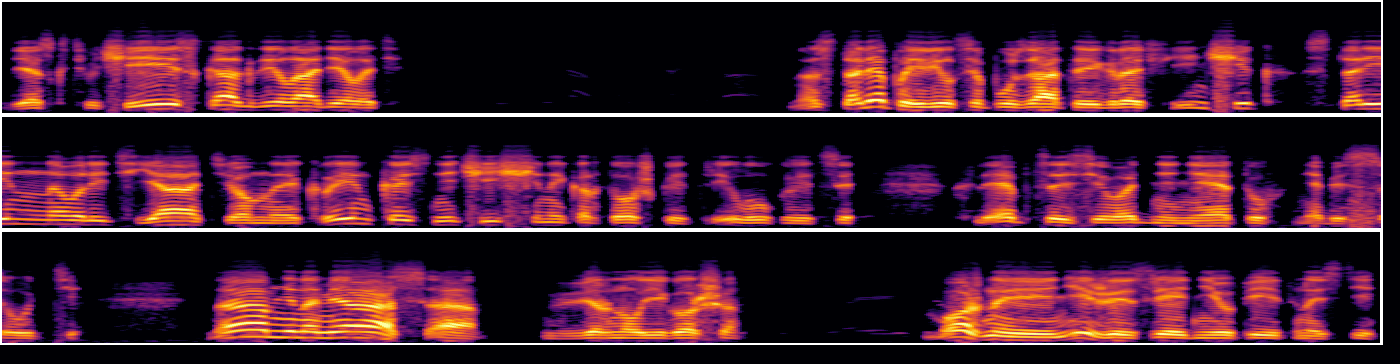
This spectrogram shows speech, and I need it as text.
Дескать, учись, как дела делать. На столе появился пузатый графинчик старинного литья, темная крынка с нечищенной картошкой, три луковицы. Хлебца сегодня нету, не обессудьте. «Нам не на мясо», — вернул Егорша. «Можно и ниже средней упитанности».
